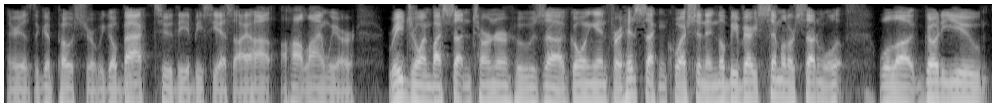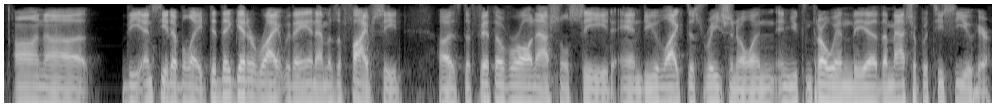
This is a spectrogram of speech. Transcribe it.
There he is, the good poster. We go back to the BCSI hotline. We are rejoined by Sutton Turner, who's uh, going in for his second question, and they'll be very similar. Sutton, we'll, we'll uh, go to you on uh, the NCAA. Did they get it right with A&M as a five seed, uh, as the fifth overall national seed, and do you like this regional? And, and you can throw in the uh, the matchup with TCU here.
